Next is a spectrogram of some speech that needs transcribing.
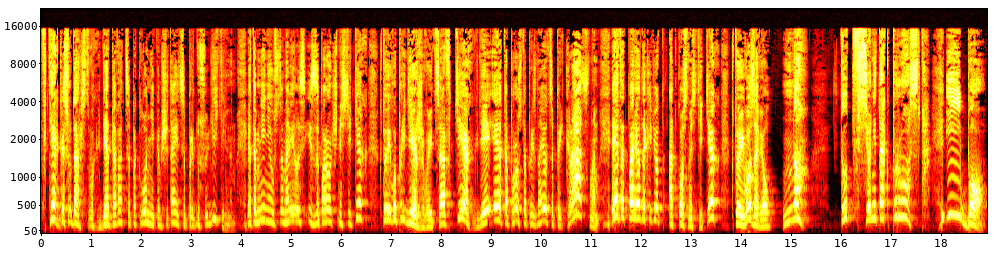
В тех государствах, где отдаваться поклонникам считается предусудительным, это мнение установилось из-за порочности тех, кто его придерживается, а в тех, где это просто признается прекрасным, этот порядок идет от косности тех, кто его завел. Но тут все не так просто, ибо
